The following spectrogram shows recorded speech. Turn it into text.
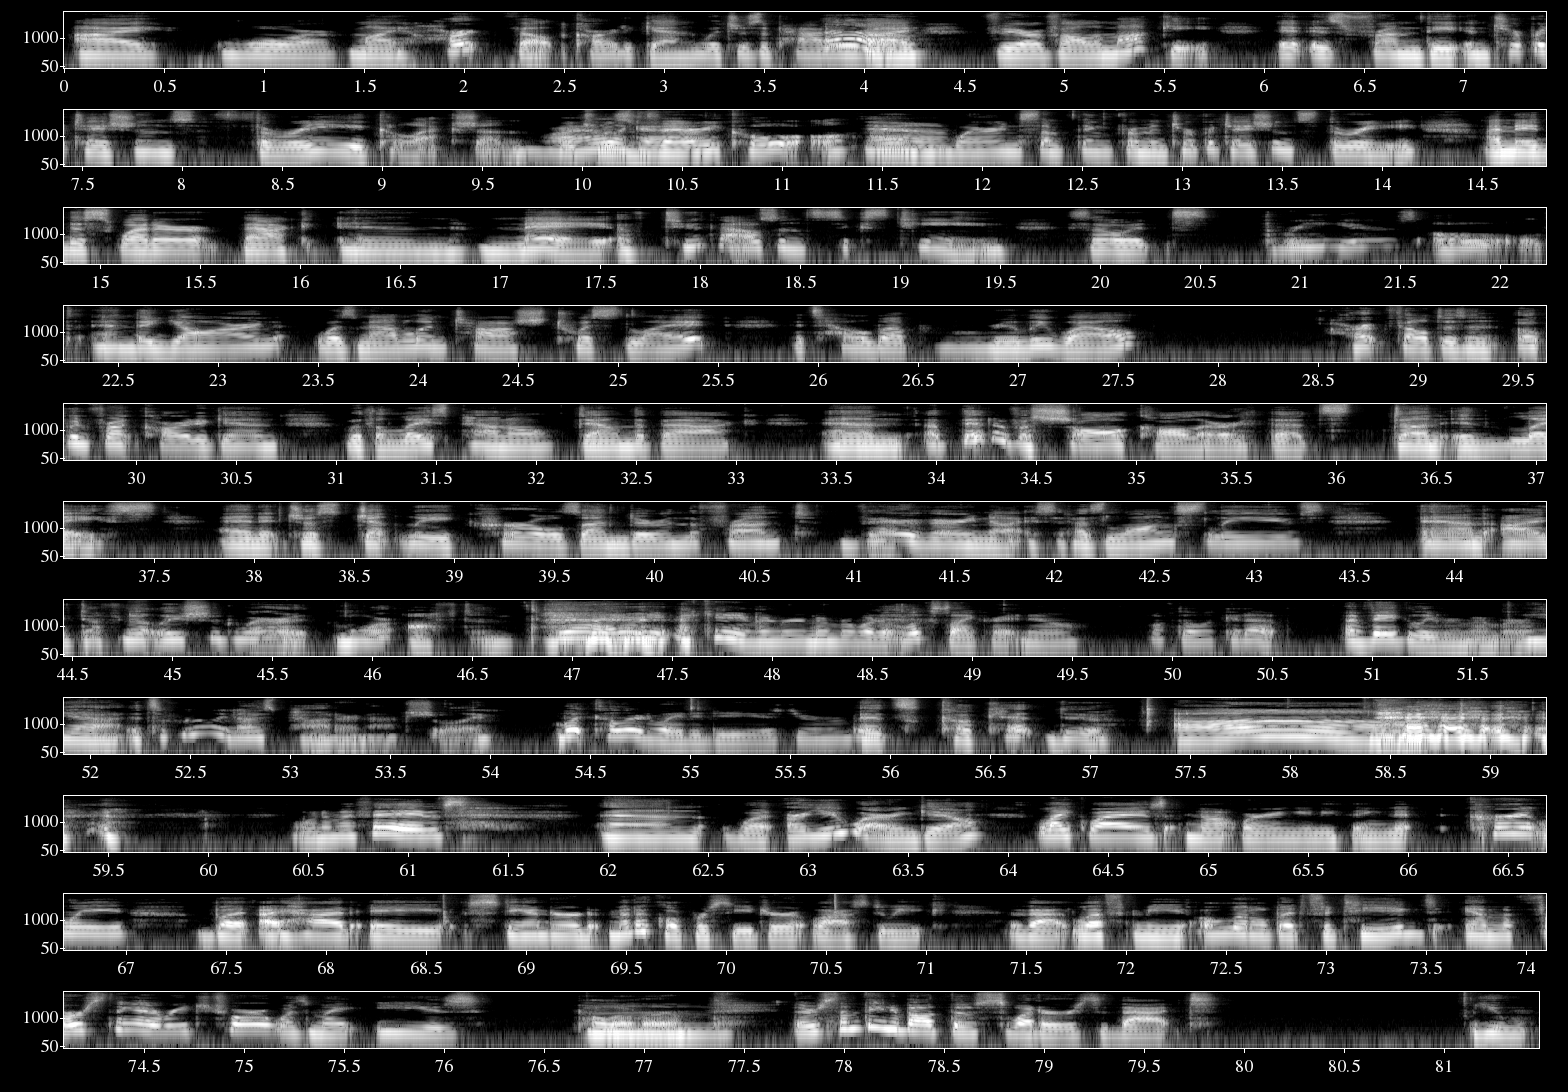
I wore my heartfelt cardigan, which is a pattern Oh. by Veera Välimäki. It is from the Interpretations 3 collection, which was ago. very cool. Yeah. I'm wearing something from Interpretations 3. I made this sweater back in May of 2016, so it's three years old. And the yarn was Madeline Tosh Twist Light. It's held up really well. Heartfelt is an open front cardigan with a lace panel down the back and a bit of a shawl collar that's done in lace and it just gently curls under in the front. Very, very nice. It has long sleeves and I definitely should wear it more often. Yeah, I don't. e- I can't even remember what it looks like right now. I'll have to look it up. I vaguely remember. yeah, it's a really nice pattern actually. What colorway did you use? Do you remember? It's Coquette Du. Oh, one of my faves. and what are you wearing, Gail? Likewise, not wearing anything knit currently, but I had a standard medical procedure last week that left me a little bit fatigued, and the first thing I reached for was my ease pullover. Mm. There's something about those sweaters that you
